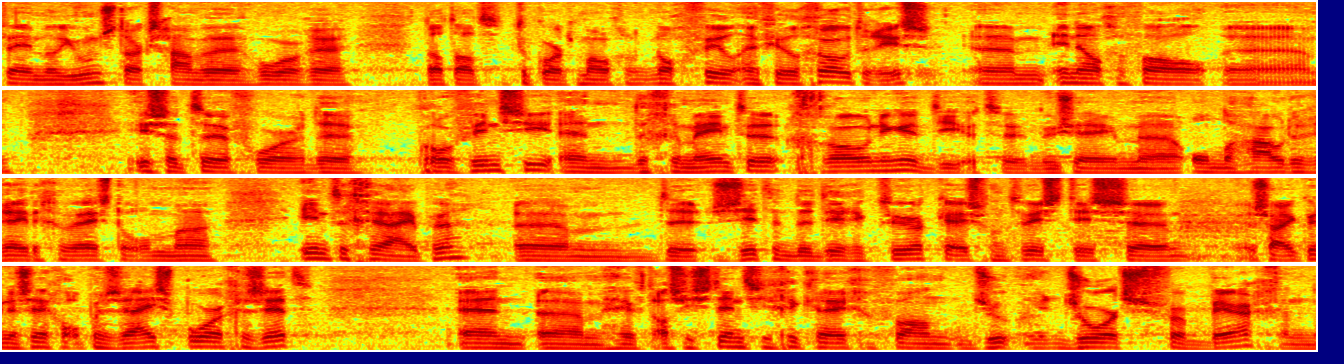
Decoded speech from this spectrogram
miljoen. Straks gaan we horen dat dat tekort mogelijk nog veel en veel groter is. Um, in elk geval is het voor de provincie en de gemeente Groningen... die het museum uh, onderhouden, reden geweest om uh, in te grijpen. Um, de zittende directeur, Kees van Twist, is, uh, zou je kunnen zeggen, op een zijspoor gezet... En um, heeft assistentie gekregen van George Verberg, een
